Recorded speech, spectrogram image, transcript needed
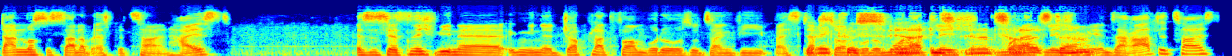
dann muss das Startup erst bezahlen. Heißt, es ist jetzt nicht wie eine, irgendwie eine Jobplattform, wo du sozusagen wie bei Stepstone, wo du monatlich, monatlich. Inserate zahlst,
